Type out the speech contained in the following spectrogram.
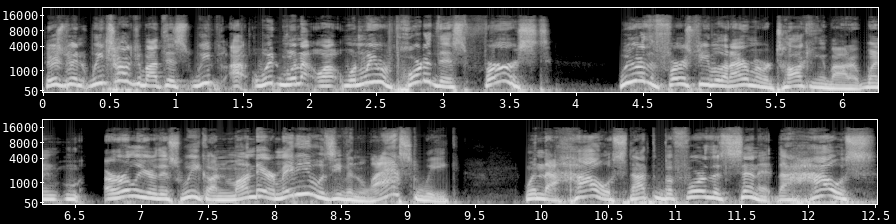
There's been. We talked about this. We uh, when when uh, when we reported this first, we were the first people that I remember talking about it. When earlier this week on Monday, or maybe it was even last week, when the House, not the, before the Senate, the House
